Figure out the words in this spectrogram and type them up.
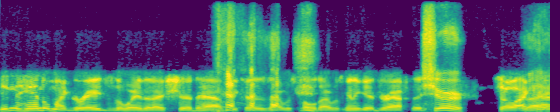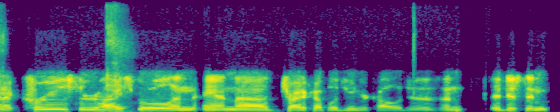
Didn't handle my grades the way that I should have because I was told I was going to get drafted. Sure. So I right. kind of cruised through high school and and uh, tried a couple of junior colleges, and it just didn't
